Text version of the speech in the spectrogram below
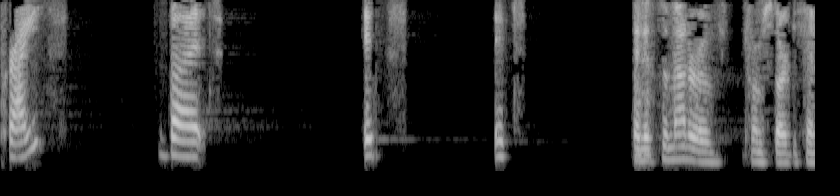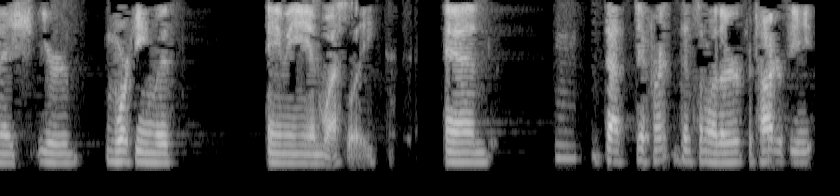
price, but it's it's and it's a matter of from start to finish, you're working with Aimee and Wesley, and mm. that's different than some other photography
